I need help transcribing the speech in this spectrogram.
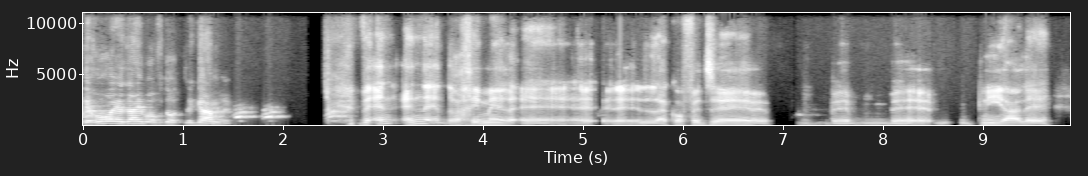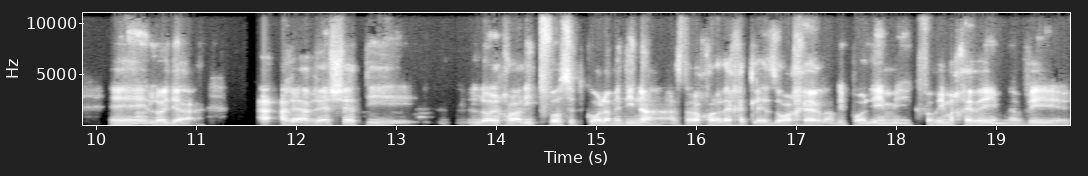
כטרור הידיים העובדות, לגמרי. ואין דרכים אה, אה, לעקוף את זה בפנייה ל... לא יודע, הרי הרשת היא לא יכולה לתפוס את כל המדינה, אז אתה לא יכול ללכת לאזור אחר, להביא פועלים מכפרים אחרים, להביא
